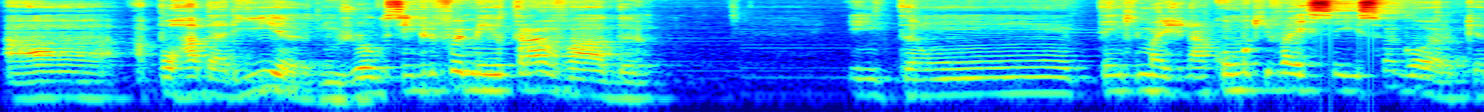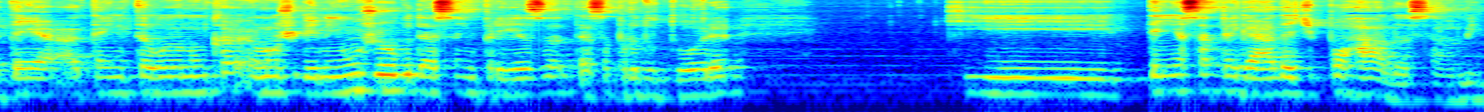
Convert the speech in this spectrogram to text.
a, a porradaria no jogo sempre foi meio travada. Então tem que imaginar como que vai ser isso agora, porque até, até então eu nunca eu não joguei nenhum jogo dessa empresa, dessa produtora que tem essa pegada de porrada, sabe?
